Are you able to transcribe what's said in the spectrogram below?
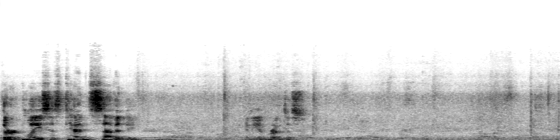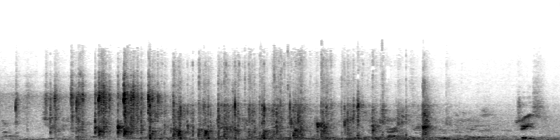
Third place is 1070 in the apprentice. Jason?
